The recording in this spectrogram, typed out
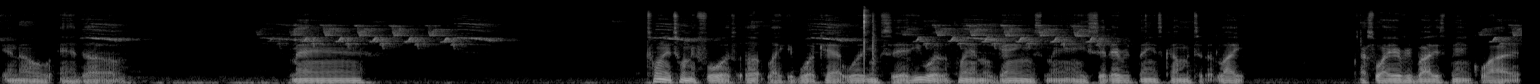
you know, and uh, man 2024 is up, like your boy Katt Williams said. He wasn't playing no games, man. He said everything's coming to the light. That's why everybody's being quiet.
